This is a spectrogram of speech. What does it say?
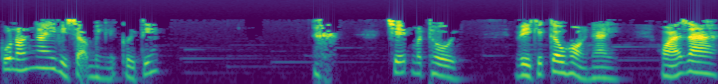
Cô nói ngay vì sợ mình lại cười tiếp. Chết mất thôi. Vì cái câu hỏi này, hóa ra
